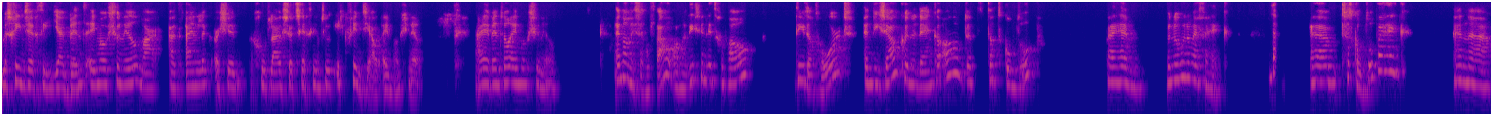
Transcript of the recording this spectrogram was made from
Misschien zegt hij, jij bent emotioneel, maar uiteindelijk, als je goed luistert, zegt hij natuurlijk, ik vind jou emotioneel. Ja, jij bent wel emotioneel. En dan is er een vrouw, Annelies in dit geval, die dat hoort en die zou kunnen denken, oh, dat, dat komt op bij hem. We noemen hem even Henk. Ja. Uh, dat komt op bij Henk. En uh,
